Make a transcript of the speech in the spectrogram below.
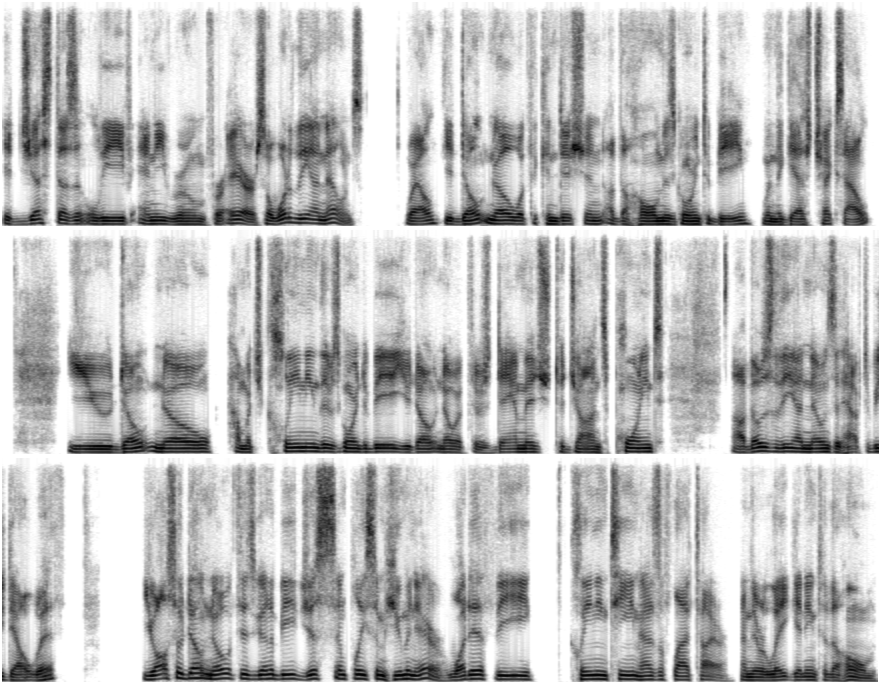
It just doesn't leave any room for error. So what are the unknowns? Well, you don't know what the condition of the home is going to be when the guest checks out. You don't know how much cleaning there's going to be. You don't know if there's damage to John's point. Uh, those are the unknowns that have to be dealt with. You also don't know if there's going to be just simply some human error. What if the cleaning team has a flat tire and they're late getting to the home?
